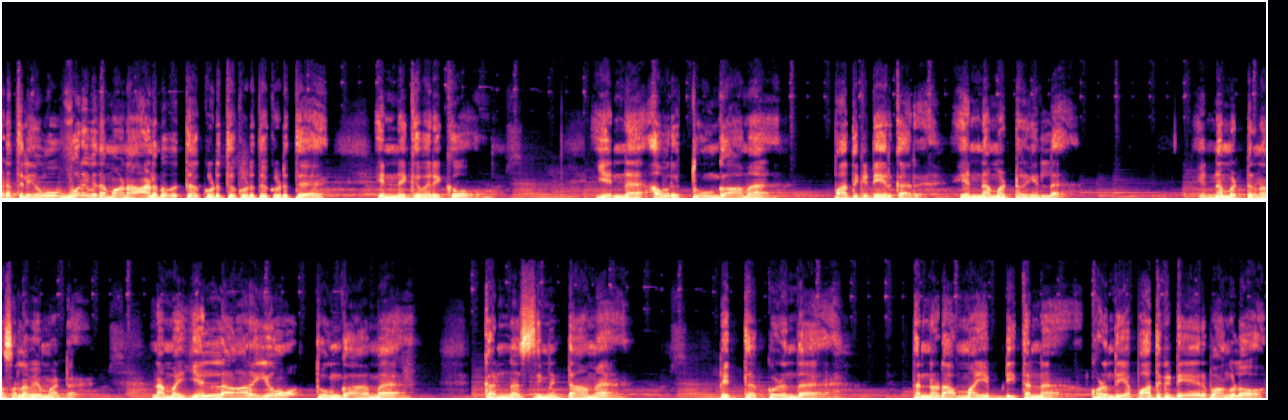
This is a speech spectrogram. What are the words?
இடத்துலையும் ஒவ்வொரு விதமான அனுபவத்தை கொடுத்து கொடுத்து கொடுத்து இன்னைக்கு வரைக்கும் என்ன அவர் தூங்காமல் பார்த்துக்கிட்டே இருக்கார். என்ன மட்டும் இல்லை. என்ன மட்டும் நான் சொல்லவே மாட்டேன். நம்ம எல்லாரையும் தூங்காமல் கண்ணை சிமிட்டாமல் பெத்த குழந்த தன்னோட அம்மா எப்படி தன்னை குழந்தைய பார்த்துக்கிட்டே இருப்பாங்களோ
